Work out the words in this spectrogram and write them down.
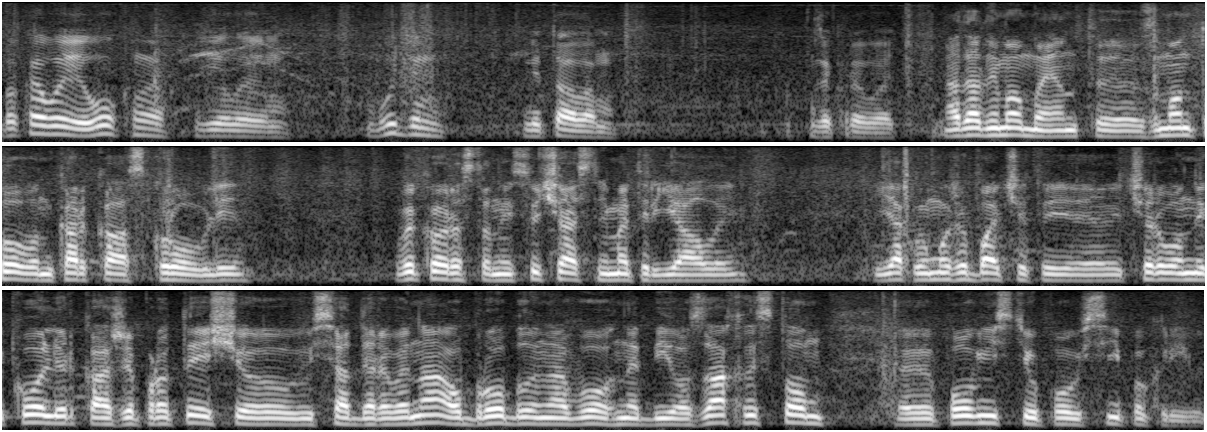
Боковые окна делаем. Будем металлом закрывать. На даний момент е, змонтований каркас кровлі, використані сучасні матеріали. Як ви можете бачити, червоний колір каже про те, що вся деревина оброблена вогнебіозахистом е, повністю по всій покрівлі.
